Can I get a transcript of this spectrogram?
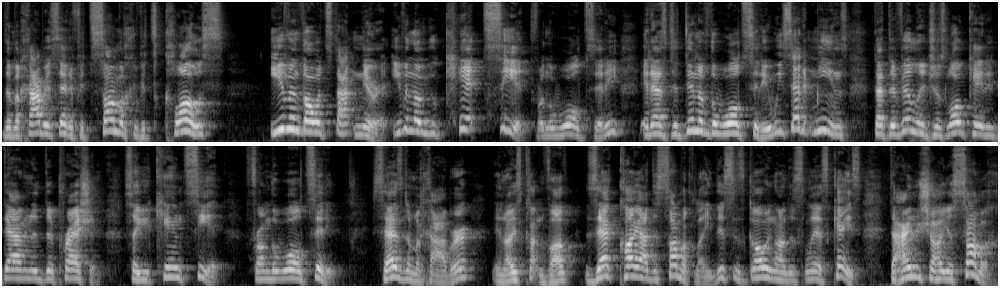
the Mechaber said, if it's samuch, if it's close, even though it's not near it, even though you can't see it from the walled city, it has the din of the walled city. We said it means that the village is located down in a depression, so you can't see it from the walled city. Says the Mechaber in Ois Katan Vav, Zekaya the Samachle. This is going on this last case. The Hainu Shahaya Samach.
